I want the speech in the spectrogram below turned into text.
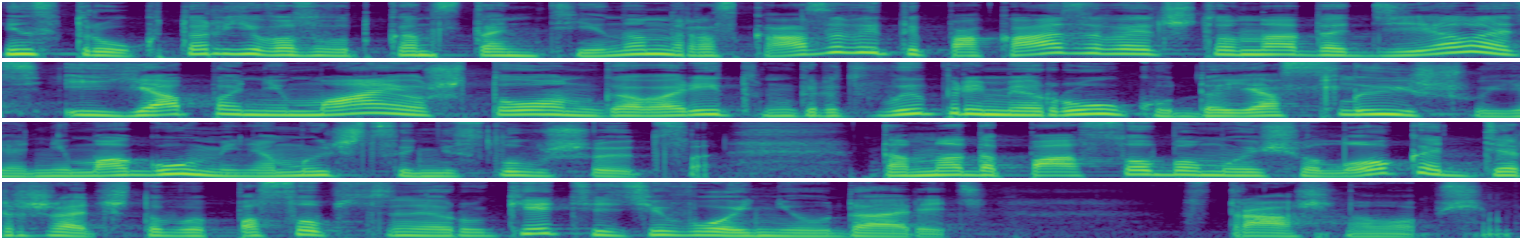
Инструктор, его зовут Константин, он рассказывает и показывает, что надо делать, и я понимаю, что он говорит. Он говорит, выпрями руку, да я слышу, я не могу, меня мышцы не слушаются. Там надо по-особому еще локоть держать, чтобы по собственной руке тетивой не ударить. Страшно, в общем.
